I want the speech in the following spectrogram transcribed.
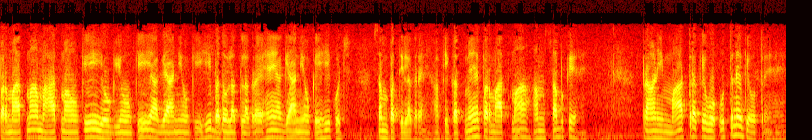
परमात्मा महात्माओं की, योगियों की या ज्ञानियों की ही बदौलत लग रहे हैं या ज्ञानियों की ही कुछ संपत्ति लग रहे हैं। हकीकत में परमात्मा हम सब के हैं। प्राणी मात्र के वो उतने के उतरे हैं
